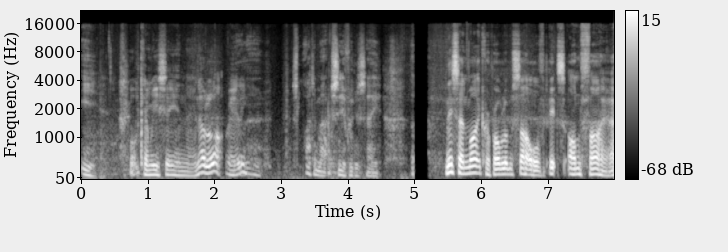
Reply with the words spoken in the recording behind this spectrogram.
E. What can we see in there? Not a lot, really. Let's light a match, see if we can see. Nissan Micra problem solved. It's on fire.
